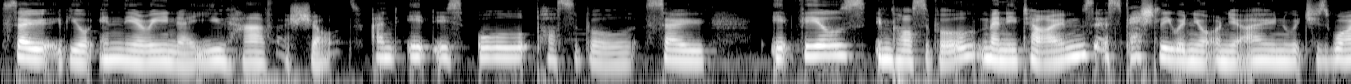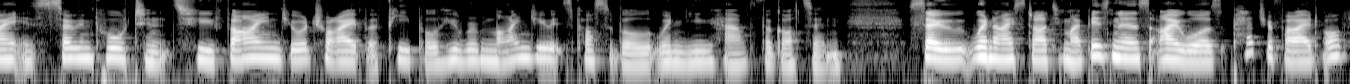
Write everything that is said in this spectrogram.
So if you're in the arena, you have a shot and it is all possible. So it feels impossible many times, especially when you're on your own, which is why it's so important to find your tribe of people who remind you it's possible when you have forgotten. So, when I started my business, I was petrified of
